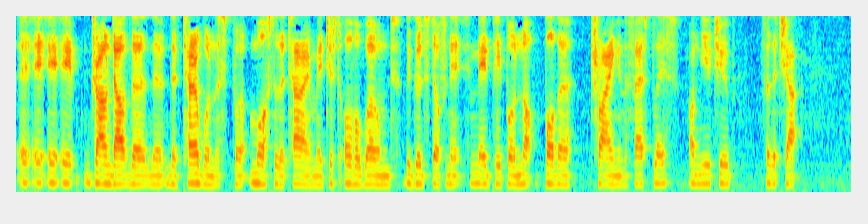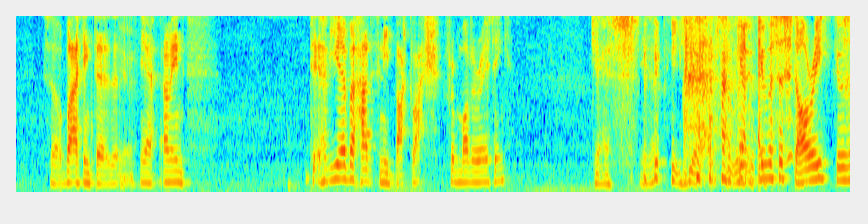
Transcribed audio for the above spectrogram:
It, it, it drowned out the, the, the terribleness, but most of the time it just overwhelmed the good stuff, and it, made people not bother trying in the first place on YouTube for the chat. So, but I think that, that- Yeah. yeah. I mean, d- have you ever had any backlash from moderating? Yes. Yeah. yeah, absolutely. Give, give us a story. Give us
